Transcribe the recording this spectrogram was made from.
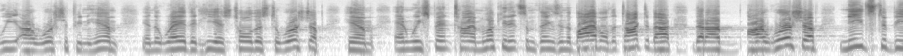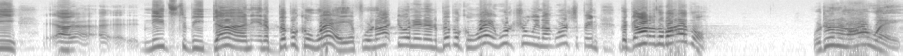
we are worshiping him in the way that he has told us to worship him. And we spent time looking at some things in the Bible that talked about that our, our worship needs to be uh, needs to be done in a biblical way. If we're not doing it in a biblical way, we're truly not worshiping the God of the Bible. We're doing it our way.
